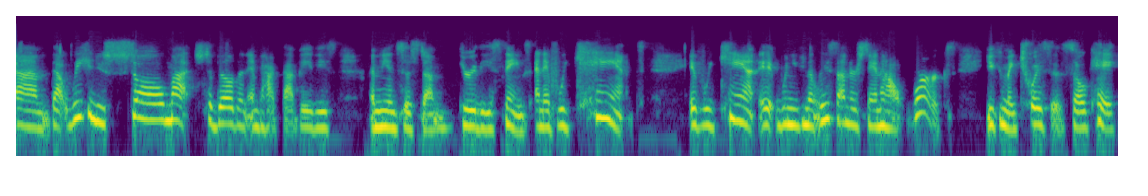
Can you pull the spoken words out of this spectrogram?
um, that we can do so much to build and impact that baby's immune system through these things. And if we can't if we can't it, when you can at least understand how it works you can make choices. So okay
